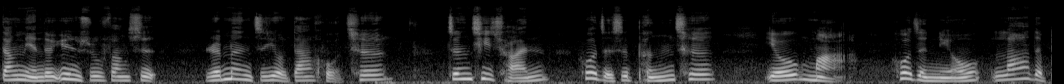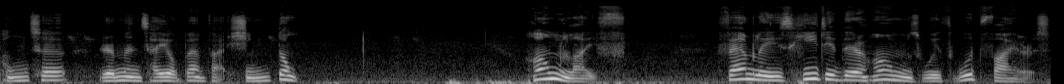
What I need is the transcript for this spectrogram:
当年的运输方式，人们只有搭火车、蒸汽船或者是篷车，有马或者牛拉的篷车，人们才有办法行动。Home life. Families heated their homes with wood fires.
